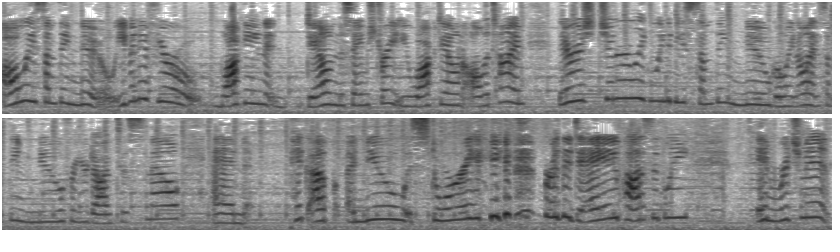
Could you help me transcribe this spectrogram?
always something new. Even if you're walking down the same street you walk down all the time, there is generally going to be something new going on, something new for your dog to smell and pick up a new story for the day, possibly. Enrichment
